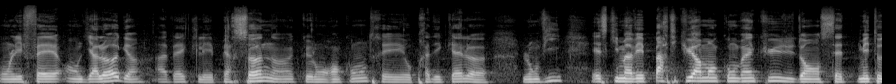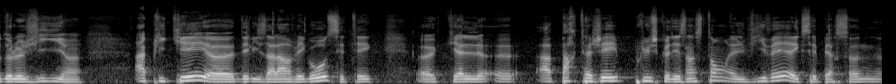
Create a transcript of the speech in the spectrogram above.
on les fait en dialogue avec les personnes hein, que l'on rencontre et auprès desquelles euh, l'on vit. Et ce qui m'avait particulièrement convaincu dans cette méthodologie euh, appliquée euh, d'Elisa Larvego, c'était qu'elle a partagé plus que des instants. Elle vivait avec ces personnes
